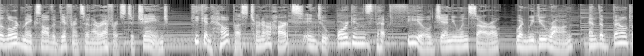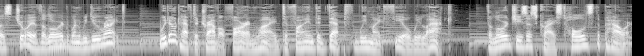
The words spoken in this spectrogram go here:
The Lord makes all the difference in our efforts to change. He can help us turn our hearts into organs that feel genuine sorrow when we do wrong and the boundless joy of the Lord when we do right. We don't have to travel far and wide to find the depth we might feel we lack. The Lord Jesus Christ holds the power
